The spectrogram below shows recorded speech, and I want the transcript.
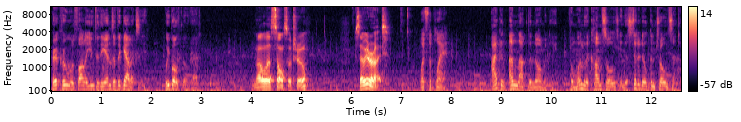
Her crew will follow you to the ends of the galaxy. We both know that. Well, that's also true. So you're right. What's the plan? I can unlock the Normandy from one of the consoles in the Citadel Control Center.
